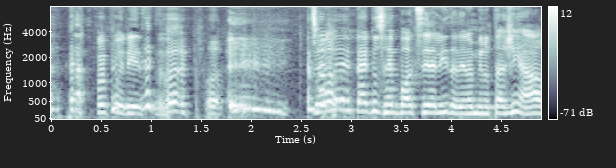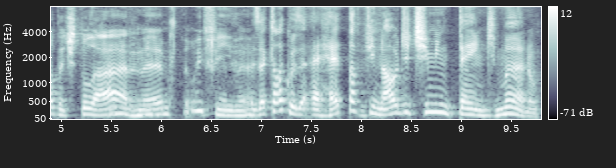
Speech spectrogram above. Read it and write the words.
Foi por isso. né? Pega os rebotes dele ali, tá dando uma minutagem alta, titular, né? Então, enfim, né? Mas é aquela coisa, é reta final de time em tank, mano.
